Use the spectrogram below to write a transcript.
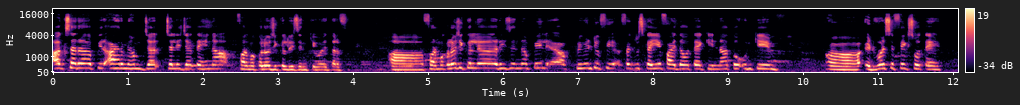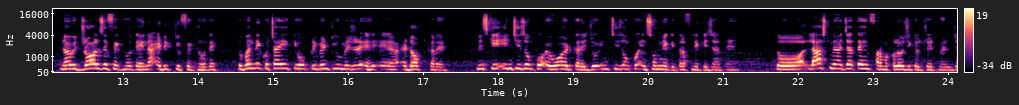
अक्सर फिर आखिर में हम चले जाते हैं ना फार्माकोलॉजिकल रीज़न की तरफ़। फार्माकोलॉजिकल रीज़न पहले प्रिवेंटिव फैक्टर्स का ये फ़ायदा होता है कि ना तो उनके एडवर्स इफेक्ट्स होते हैं ना विड्रॉल्स इफ़ेक्ट होते हैं ना एडिक्टिव फैक्टर होते हैं। तो बंदे को चाहिए कि वो प्रिवेंटिव मेजर अडॉप्ट करें। मीन्स कि इन चीज़ों को अवॉइड करें जो इन चीज़ों को इंसोमनिया की तरफ़ लेके जाते हैं। तो लास्ट में आ जाते हैं फार्माकोलॉजिकल ट्रीटमेंट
